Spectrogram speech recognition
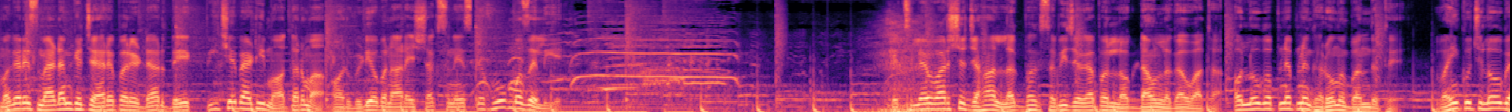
मगर इस मैडम के चेहरे पर डर देख पीछे बैठी मोहतरमा और वीडियो बना रहे शख्स ने इसके खूब मज़े लिए। पिछले वर्ष जहाँ लगभग सभी जगह पर लॉकडाउन लगा हुआ था और लोग अपने अपने घरों में बंद थे, वहीं कुछ लोग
